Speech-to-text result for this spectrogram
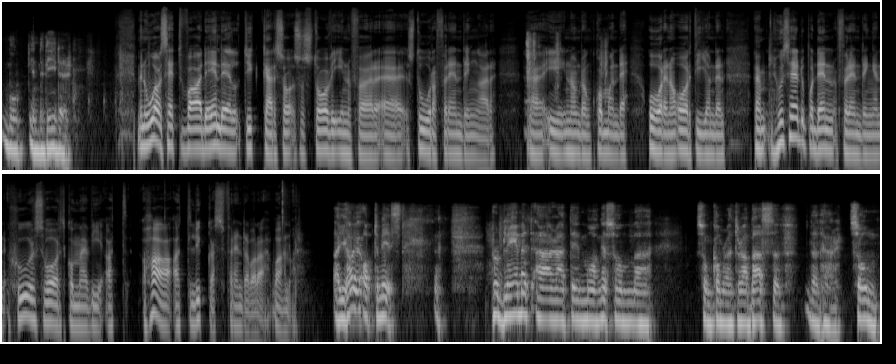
mot individer. Men oavsett vad en del tycker så, så står vi inför eh, stora förändringar Eh, inom de kommande åren och årtionden. Um, hur ser du på den förändringen? Hur svårt kommer vi att ha att lyckas förändra våra vanor? Jag är optimist. Problemet är att det är många som, uh, som kommer att drabbas av det här som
